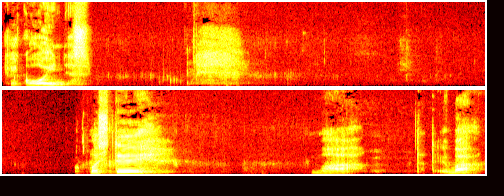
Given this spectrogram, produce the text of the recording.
結構多いんです。そしてまあ例えば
